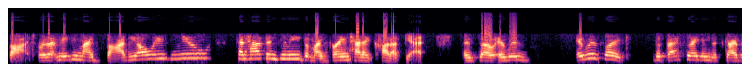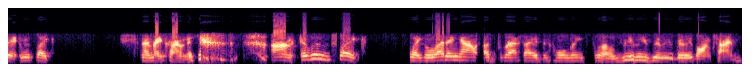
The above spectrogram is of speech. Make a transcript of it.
thought, or that maybe my body always knew had happened to me, but my brain hadn't caught up yet. And so it was, it was like the best way I can describe it. It was like, and I might cry I say, um, it was like, like letting out a breath I had been holding for a really, really, really long time.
